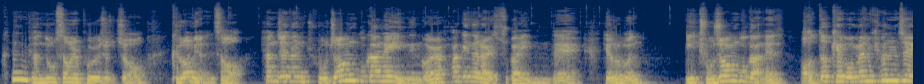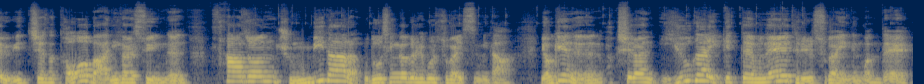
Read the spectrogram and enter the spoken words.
큰 변동성을 보여줬죠. 그러면서 현재는 조정 구간에 있는 걸 확인을 할 수가 있는데, 여러분, 이 조정 구간은 어떻게 보면 현재 위치에서 더 많이 갈 수 있는 사전 준비다라고도 생각을 해볼 수가 있습니다. 여기에는 확실한 이유가 있기 때문에 드릴 수가 있는 건데,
